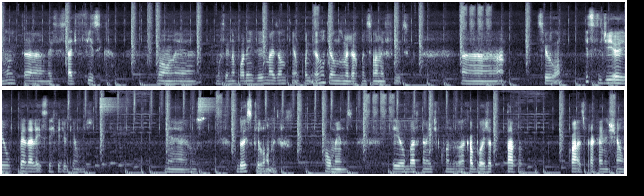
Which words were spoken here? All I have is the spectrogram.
muita necessidade física. Bom, é, vocês não podem ver, mas eu não tenho eu não tenho um dos melhores condicionamentos físicos. Ah, se eu esses dias eu pedalei cerca de uns é, uns 2 km ou menos. Eu basicamente quando acabou já tava quase para cair no chão,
